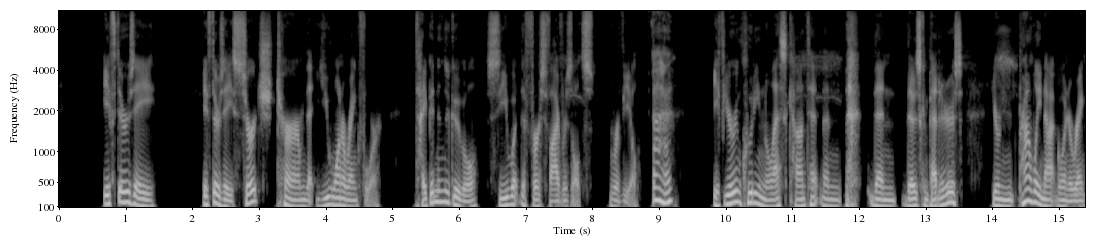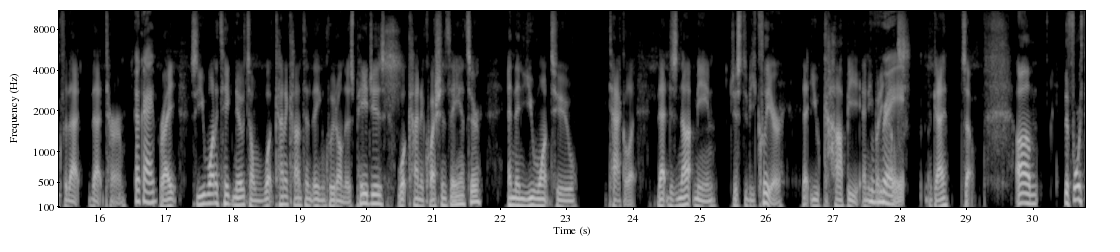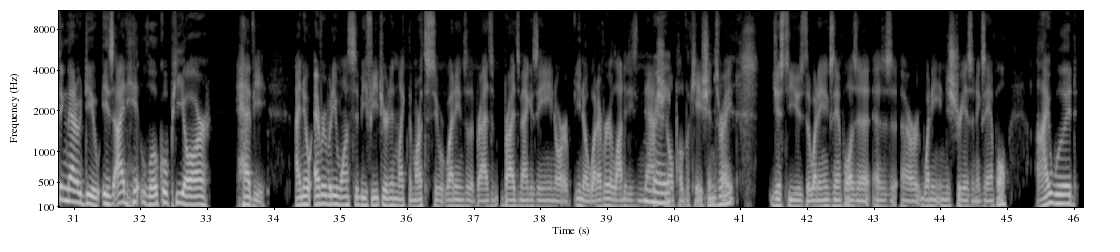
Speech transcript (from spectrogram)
if there's a if there's a search term that you want to rank for, type it into Google, see what the first five results reveal. Uh huh. If you're including less content than than those competitors, you're probably not going to rank for that that term Okay. right? So you want to take notes on what kind of content they include on those pages, what kind of questions they answer, and then you want to tackle it. That does not mean, just to be clear, that you copy anybody Right. else. Okay. So um, the fourth thing that I would do is I'd hit local PR heavy. I know everybody wants to be featured in like the Martha Stewart weddings or the Brides, Brides magazine or you know whatever a lot of these national publications, right? Just to use the wedding example as a as a- or wedding industry as an example, I would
